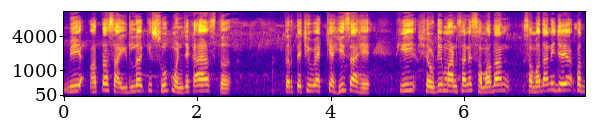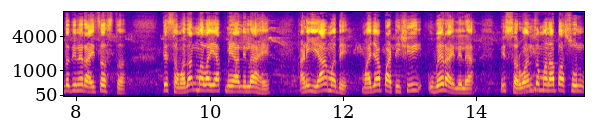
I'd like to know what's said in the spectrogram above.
मी आता सांगितलं की सुख म्हणजे काय असतं? तर त्याची व्याख्या हीच आहे की शेवटी माणसाने समाधान समाधानी जे पद्धतीने राहायचं असतं ते समाधान मला यात मिळालेलं आहे. आणि यामध्ये माझ्या पाठीशी उभे राहिलेल्या मी सर्वांचं मनापासून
